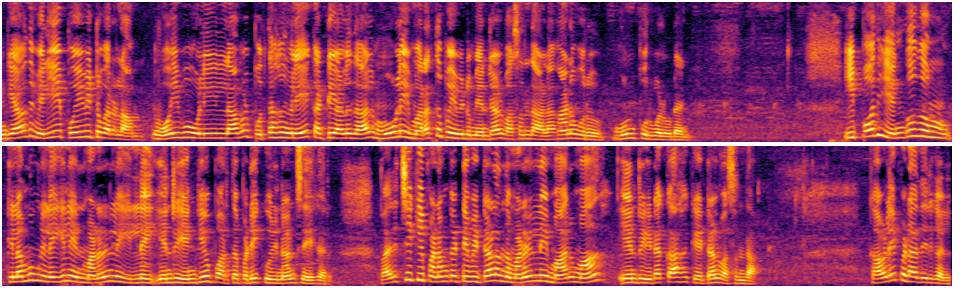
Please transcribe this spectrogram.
எங்கேயாவது வெளியே போய்விட்டு வரலாம். ஓய்வு ஒளி இல்லாமல் புத்தகங்களையே கட்டி அழுதால் மூளை மறத்து போய்விடும் என்றால் வசந்தா அழகான ஒரு முன்புருவலுடன் இப்போது எங்கும் கிளம்பும் நிலையில் என் மனநிலை இல்லை என்று எங்கேயோ பார்த்தபடி கூறினான் சேகர். பரீட்சைக்கு பணம் கட்டிவிட்டால் அந்த மனநிலை மாறுமா? என்று இடக்காக கேட்டாள் வசந்தா. கவலைப்படாதீர்கள்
